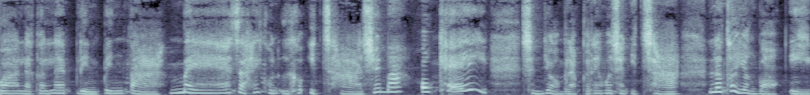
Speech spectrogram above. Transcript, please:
ว่าแล้วก็แลบลิ้นปิ้นตา แม้จะให้คนอื่นเขาอิจฉาใช่ไหมโอเค ฉันยอมรับก็ได้ว่าฉันอิจฉา แล้วเธอยังบอกอีก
